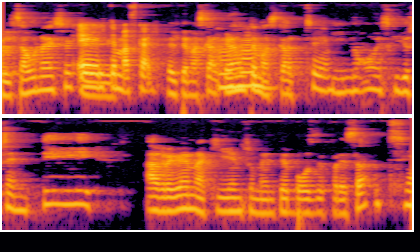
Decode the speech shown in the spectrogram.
el sauna ese? el temazcal. El temazcal, era un temazcal. Y no, es que yo sentí agreguen aquí en su mente voz de fresa. Sí.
